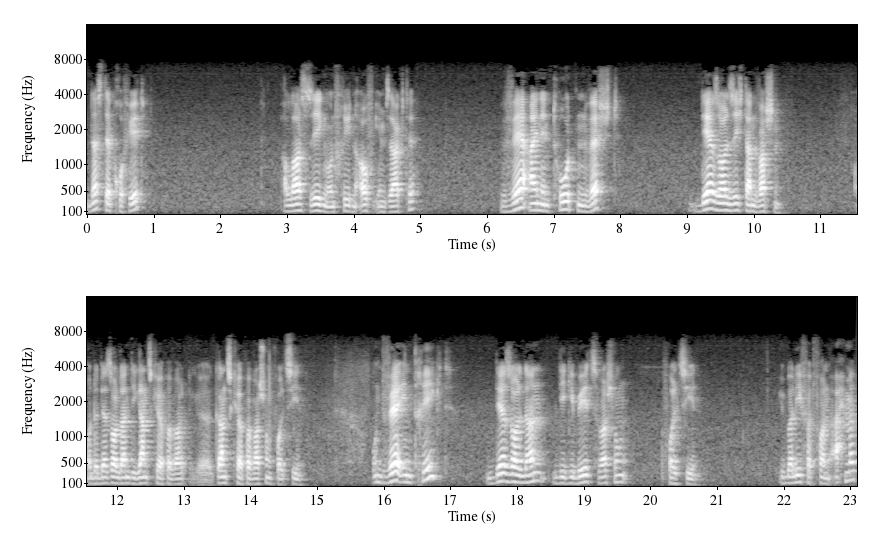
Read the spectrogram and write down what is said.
dass der Prophet, Allahs Segen und Frieden auf ihm, sagte, wer einen Toten wäscht, der soll sich dann waschen. Oder der soll dann die Ganzkörper, äh, Ganzkörperwaschung vollziehen. Und wer ihn trägt, der soll dann die Gebetswaschung vollziehen. Überliefert von Ahmed,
